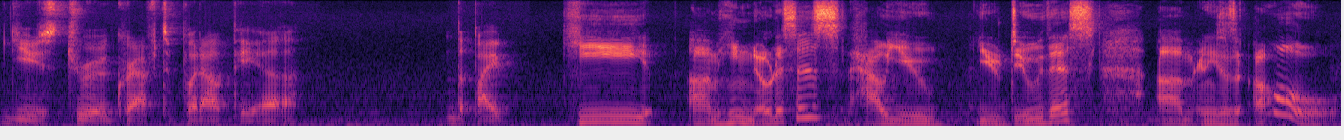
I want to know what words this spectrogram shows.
used Druidcraft to put out the, uh, the pipe. he um, he notices how you you do this, um, and he says, "Oh,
